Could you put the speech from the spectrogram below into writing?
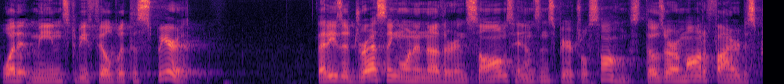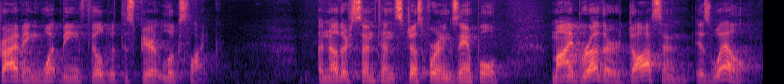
what it means to be filled with the Spirit. That he's addressing one another in psalms, hymns, and spiritual songs. Those are a modifier describing what being filled with the Spirit looks like. Another sentence, just for an example My brother, Dawson, is well.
